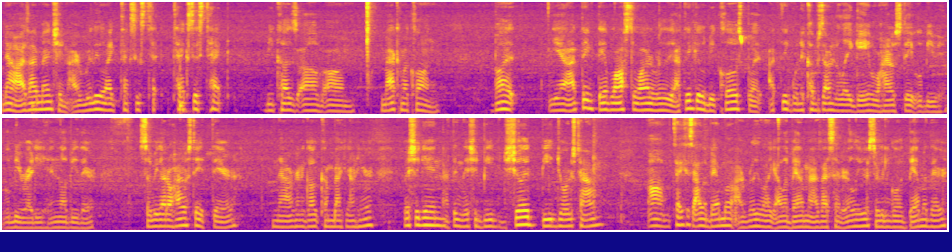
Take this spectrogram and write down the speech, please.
Now, as I mentioned, I really like Texas Te- Texas Tech because of um, Mac McClung, but yeah, I think they've lost a lot of really. I think it'll be close, but I think when it comes down to the late game, Ohio State will be will be ready and they'll be there. So we got Ohio State there. Now we're gonna go come back down here. Michigan, I think they should beat should beat Georgetown. Um, Texas, Alabama, I really like Alabama as I said earlier, so we're gonna go with Bama there.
